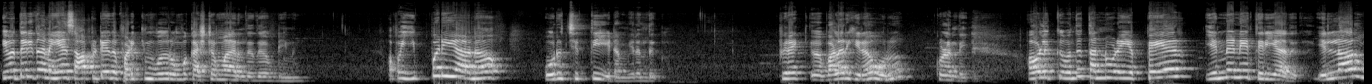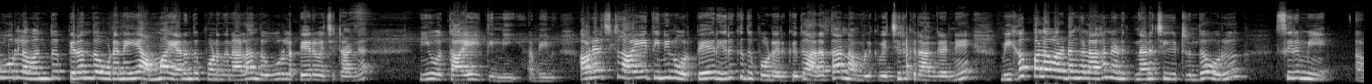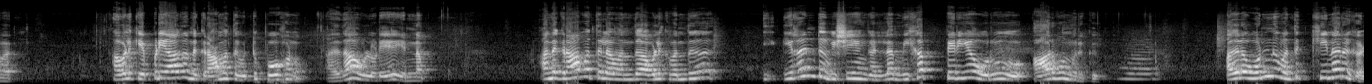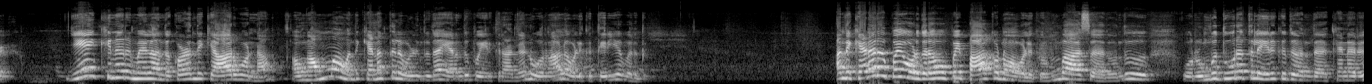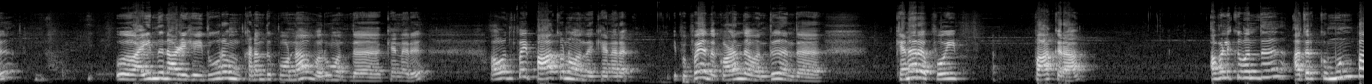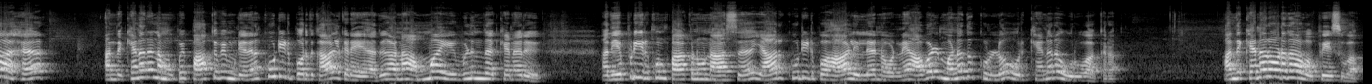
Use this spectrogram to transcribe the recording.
இவ தெரியுதானே ஏன் சாப்பிட்டுட்டே இதை படிக்கும்போது ரொம்ப கஷ்டமா இருந்தது அப்படின்னு? அப்போ இப்படியான ஒரு சித்தியிடம் இருந்து பிற வளர்கிற ஒரு குழந்தை. அவளுக்கு வந்து தன்னுடைய பெயர் என்னன்னே தெரியாது. எல்லாரும் ஊர்ல வந்து பிறந்த உடனேயே அம்மா இறந்து போனதுனால அந்த ஊர்ல பேரை வச்சுட்டாங்க. நீ ஒரு தாயை தின்னி அப்படின்னு. அவன் நினச்சிட்டு தாயை தின்னின்னு ஒரு பேர் இருக்குது போல இருக்குது. அதை தான் நம்மளுக்கு வச்சிருக்கிறாங்கன்னே மிக பல வருடங்களாக நினை நினச்சிக்கிட்டு இருந்த ஒரு சிறுமி அவ. அவளுக்கு எப்படியாவது அந்த கிராமத்தை விட்டு போகணும். அதுதான் அவளுடைய எண்ணம். அந்த கிராமத்தில் வந்து அவளுக்கு வந்து இ- இரண்டு விஷயங்களில் மிகப்பெரிய ஒரு ஆர்வம் இருக்குது அதில் ஒன்று வந்து கிணறுகள். ஏன் கிணறு மேலே அந்த குழந்தைக்கு ஆர்வம்னா அவங்க அம்மா வந்து கிணத்துல விழுந்து தான் இறந்து போயிருக்கிறாங்கன்னு ஒரு நாள் அவளுக்கு தெரிய வருது. அந்த கிணறு போய் ஒரு தடவை போய் பார்க்கணும் அவளுக்கு. ரொம்ப ஆசை. அது வந்து ஒரு ரொம்ப தூரத்தில் இருக்குது அந்த கிணறு. ஐந்து நாழிகை தூரம் கடந்து போனால் வரும் அந்த கிணறு. அவள் வந்து போய் பார்க்கணும் அந்த கிணற. இப்போ போய் அந்த குழந்தை வந்து அந்த கிணற போய் பார்க்குறா. அவளுக்கு வந்து அதற்கு முன்பாக அந்த கிணறை நம்ம போய் பார்க்கவே முடியாது. ஏன்னா கூட்டிகிட்டு போகிறதுக்கு ஆள் கிடையாது. ஆனால் அம்மா விழுந்த கிணறு. அது எப்படி இருக்கும்னு பார்க்கணும்னு ஆசை. யாரும் கூட்டிகிட்டு போக ஆள் இல்லைன்னு உடனே அவள் மனதுக்குள்ளே ஒரு கிணற உருவாக்குறா. அந்த கிணறோட தான் அவள் பேசுவாள்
